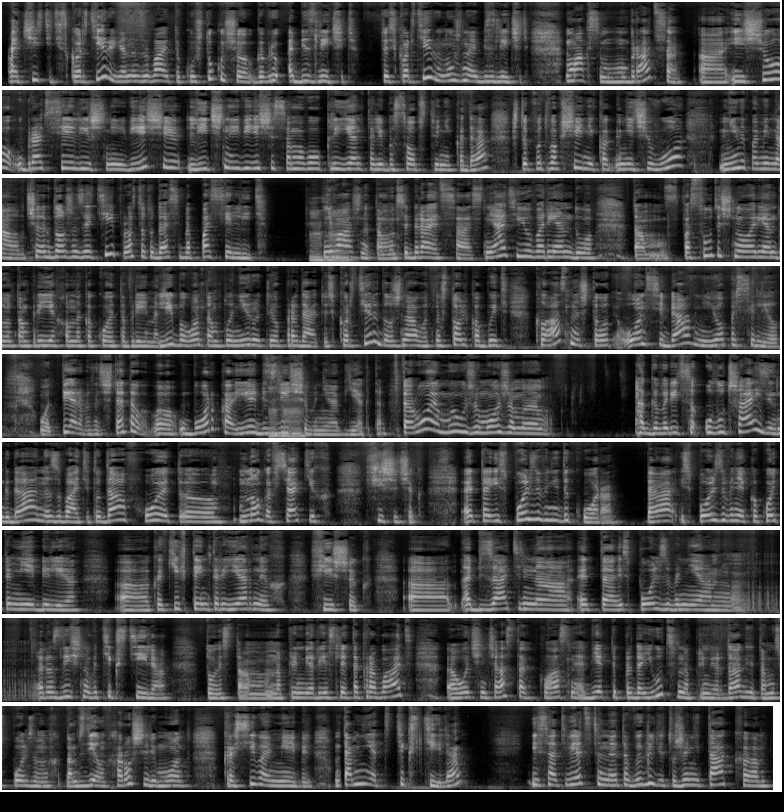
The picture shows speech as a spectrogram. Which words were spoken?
очистить из квартиры, я называю такую штуку еще, говорю, обезличить. То есть квартиру нужно обезличить, максимум убраться, а, и еще убрать все лишние вещи, личные вещи самого клиента либо собственника, да, чтобы вот вообще никак, ничего не напоминало. Вот человек должен зайти и просто туда себя поселить. Uh-huh. Неважно, там он собирается снять ее в аренду, там в посуточную аренду он там приехал на какое-то время, либо он там планирует ее продать. То есть квартира должна вот настолько быть классной, что он себя в нее поселил. Вот первое, значит, это э, уборка и обезличивание uh-huh. объекта. Второе, мы уже можем э, как говорится, улучшайзинг, да, назвать, и туда входит э, много всяких фишечек. Это использование декора, да, использование какой-то мебели, э, каких-то интерьерных фишек. Э, обязательно это использование различного текстиля. То есть там, например, если это кровать, э, очень часто классные объекты продаются, например, да, где там использован, там сделан хороший ремонт, красивая мебель. Там нет текстиля, и, соответственно, это выглядит уже не так э,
